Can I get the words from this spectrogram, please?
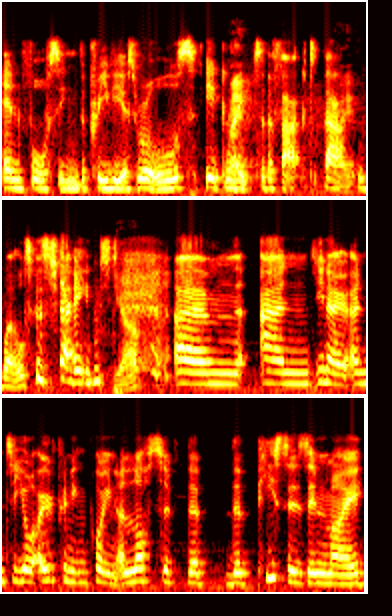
enforcing the previous rules, ignorant right. to the fact that right. the world has changed. Yeah. Um, and you know, and to your opening point, a lot of the the pieces in my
